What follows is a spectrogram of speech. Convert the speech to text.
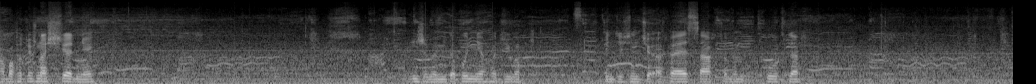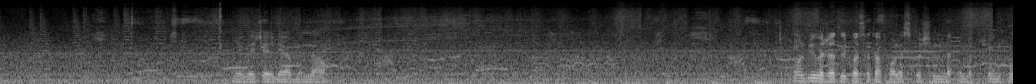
albo chociaż na średniej. I żeby mi to płynnie chodziło. W 50 fps-ach to bym, kurde. Nie wiecie, ile ja bym dał. Możliwe, że tylko setafole skosimy na tym odcinku.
